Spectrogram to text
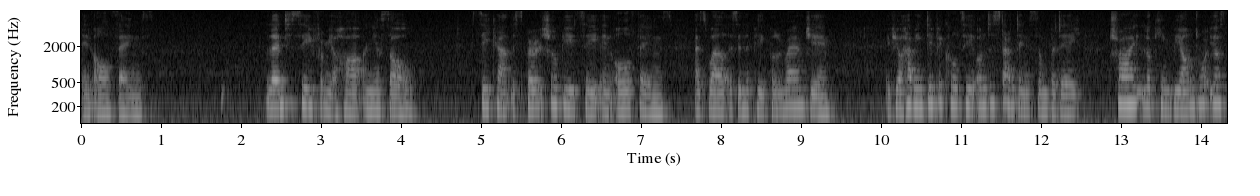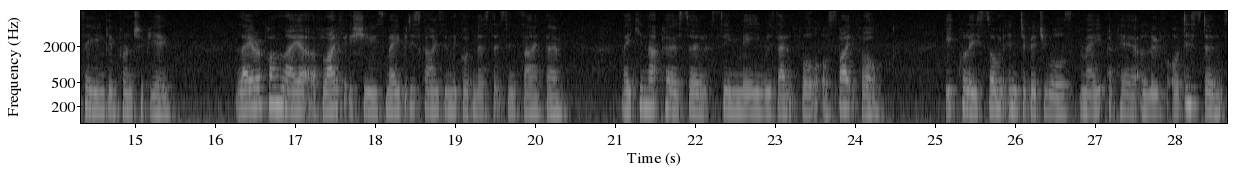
in all things. Learn to see from your heart and your soul. Seek out the spiritual beauty in all things as well as in the people around you. If you're having difficulty understanding somebody, try looking beyond what you're seeing in front of you. Layer upon layer of life issues may be disguising the goodness that's inside them, making that person seem mean, resentful or spiteful. Equally, some individuals may appear aloof or distant,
